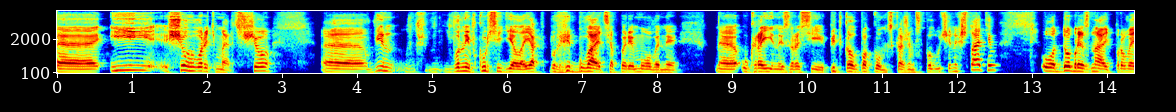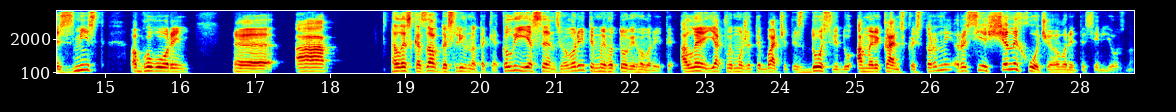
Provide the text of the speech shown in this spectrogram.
е, і що говорить Мерц? Що він, вони в курсі діла, як відбуваються перемовини е, України з Росією під колпаком, скажімо, Сполучених Штатів. От, добре знають про весь зміст обговорень. Е, а, але сказав дослівно таке: коли є сенс говорити, ми готові говорити. Але як ви можете бачити з досвіду американської сторони, Росія ще не хоче говорити серйозно.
